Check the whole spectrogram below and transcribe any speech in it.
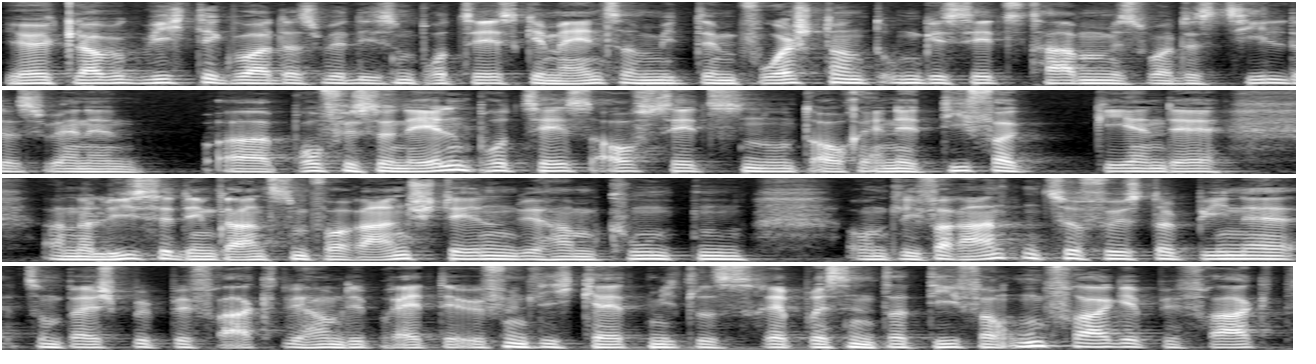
Ja, ich glaube, wichtig war, dass wir diesen Prozess gemeinsam mit dem Vorstand umgesetzt haben. Es war das Ziel, dass wir einen äh, professionellen Prozess aufsetzen und auch eine tiefer tiefergehende Analyse dem Ganzen voranstellen. Wir haben Kunden und Lieferanten zur Föstalpine zum Beispiel befragt. Wir haben die breite Öffentlichkeit mittels repräsentativer Umfrage befragt.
